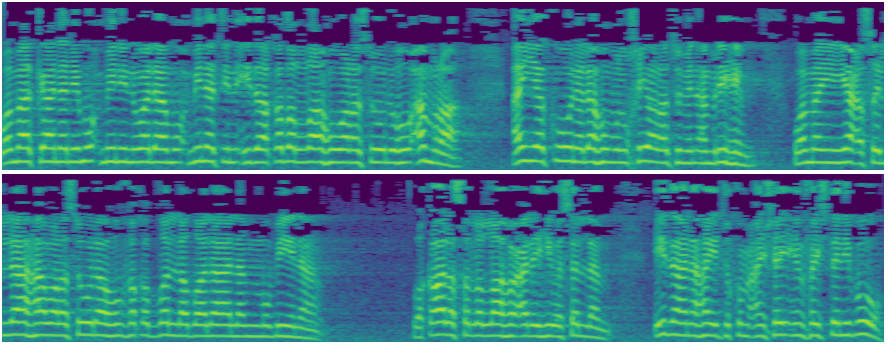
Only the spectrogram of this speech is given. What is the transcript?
وما كان لمؤمن ولا مؤمنة إذا قضى الله ورسوله أمرا أن يكون لهم الخيرة من أمرهم ومن يعص الله ورسوله فقد ضل ضلالا مبينا. وقال صلى الله عليه وسلم إذا نهيتكم عن شيء فاجتنبوه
